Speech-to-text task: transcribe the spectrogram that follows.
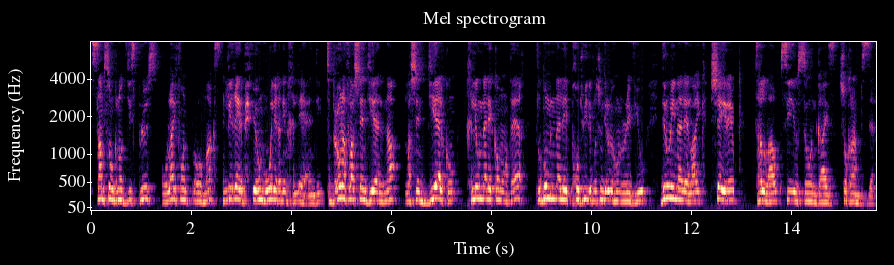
Samsung Note 10 Plus وال iPhone Pro Max. اللي غيربح فيهم هو اللي غادي نخليه عندي. تبعونا في la chaîne ديالنا. la chaîne ديالكم. خليو لنا les commentaires طلبوا منا les produits اللي بغيتو نديروا لهم review ديروا لنا les likes شيريو. تهلاو. see you soon guys شكرا بزاف.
